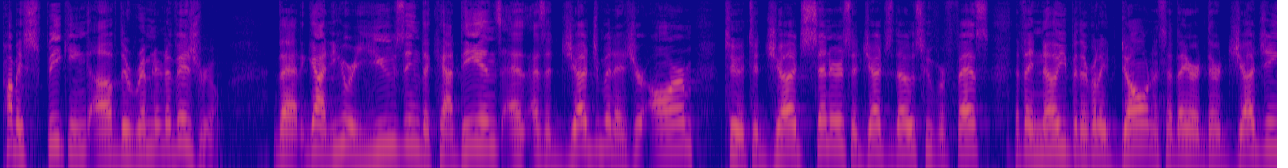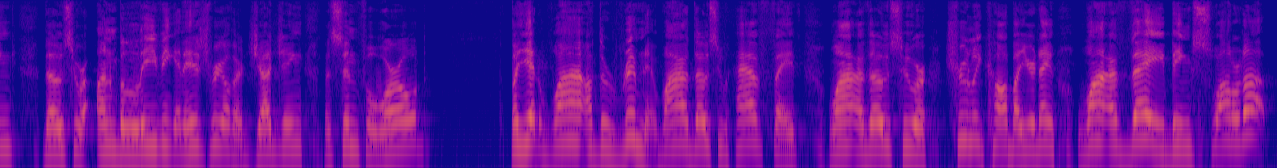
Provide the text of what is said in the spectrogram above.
probably speaking of the remnant of Israel that, God, you are using the Chaldeans as, as a judgment, as your arm to, to judge sinners, to judge those who profess that they know you, but they really don't. And so they are, they're judging those who are unbelieving in Israel. They're judging the sinful world. But yet, why are the remnant? Why are those who have faith? Why are those who are truly called by your name? Why are they being swallowed up?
